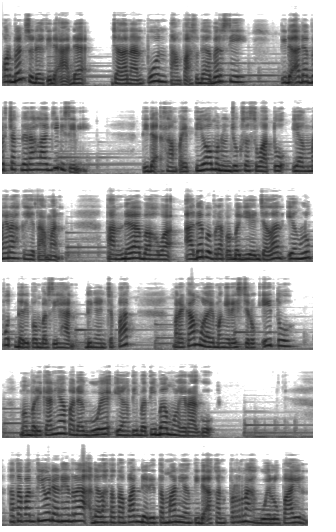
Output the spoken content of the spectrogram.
Korban sudah tidak ada, jalanan pun tampak sudah bersih. Tidak ada bercak darah lagi di sini. Tidak sampai Tio menunjuk sesuatu yang merah kehitaman. Tanda bahwa ada beberapa bagian jalan yang luput dari pembersihan. Dengan cepat, mereka mulai mengiris jeruk itu memberikannya pada gue yang tiba-tiba mulai ragu. Tatapan Tio dan Hendra adalah tatapan dari teman yang tidak akan pernah gue lupain,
